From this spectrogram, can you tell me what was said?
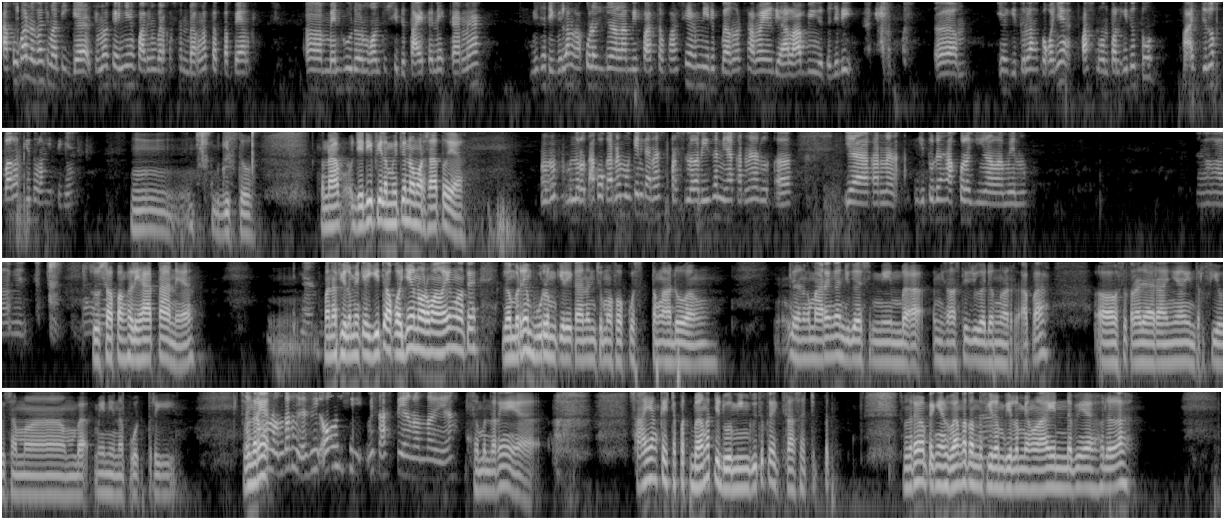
Aku kan nonton cuma tiga, cuma kayaknya yang paling berkesan banget tetap yang uh, Man Who Don't Want to See the Titanic karena bisa dibilang aku lagi ngalami fase-fase yang mirip banget sama yang dialami gitu. Jadi em, ya gitulah. Pokoknya pas nonton itu tuh majelek banget gitu lah intinya. hmm, begitu. Kenapa? Jadi film itu nomor satu ya menurut aku karena mungkin karena personal reason ya karena eh, ya karena gitu deh aku lagi ngalamin. Susah penglihatan ya. Ya, mana filmnya kayak gitu aku aja yang normal aja ngeliatnya gambarnya buram kiri kanan cuma fokus tengah doang. Dan kemarin kan juga si Mbak Miss Asti juga denger apa eh, sutradaranya interview sama Mbak Menina Putri sebenarnya kamu nonton gak sih? Oh si Miss Asti yang nonton ya. Sebenarnya ya sayang kayak cepet banget ya dua minggu itu kayak terasa cepet. Sebenarnya pengen banget nonton Iya. film-film yang lain tapi ya udahlah.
